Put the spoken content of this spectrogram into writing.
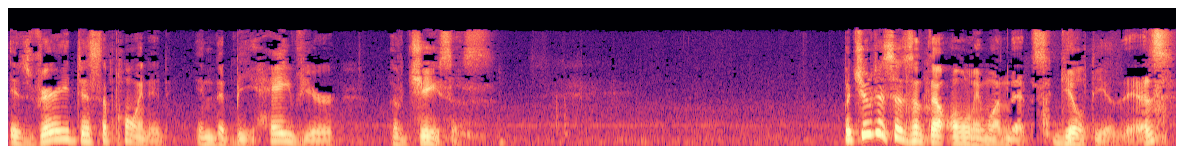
is very disappointed in the behavior of Jesus. But Judas isn't the only one that's guilty of this.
